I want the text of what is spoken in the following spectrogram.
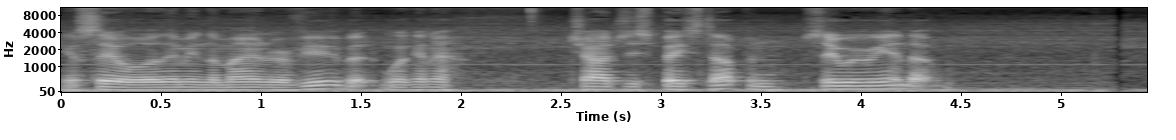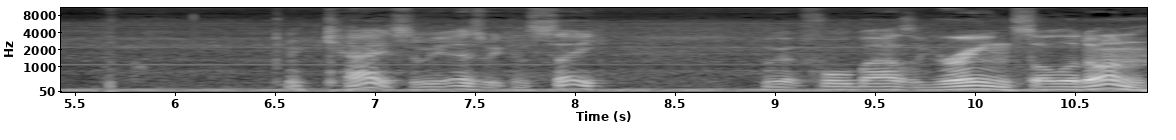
you'll see all of them in the main review but we're to charge this beast up and see where we end up. Okay, so we, as we can see, we've got four bars of green solid on,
